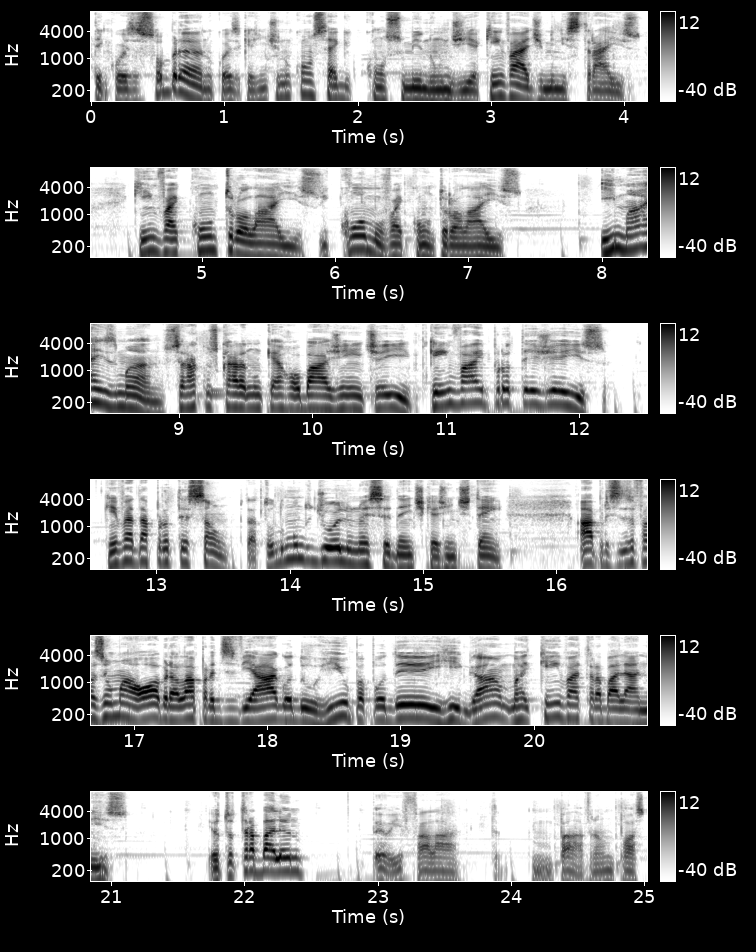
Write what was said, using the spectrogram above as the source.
tem coisa sobrando, coisa que a gente não consegue consumir num dia. Quem vai administrar isso? Quem vai controlar isso? E como vai controlar isso? E mais, mano, será que os caras não querem roubar a gente aí? Quem vai proteger isso? Quem vai dar proteção? Tá todo mundo de olho no excedente que a gente tem. Ah, precisa fazer uma obra lá para desviar água do rio para poder irrigar, mas quem vai trabalhar nisso? Eu tô trabalhando, eu ia falar uma palavra, não posso.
